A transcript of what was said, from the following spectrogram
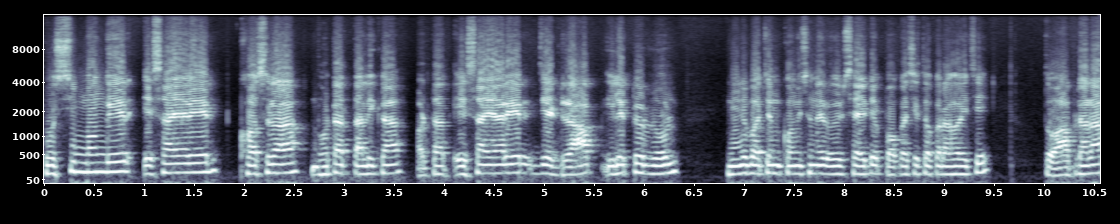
পশ্চিমবঙ্গের এসআইআর এর খসড়া ভোটার তালিকা, অর্থাৎ এসআইআর এর যে ড্রাফট ইলেক্টর রোল নির্বাচন কমিশনের ওয়েবসাইটে প্রকাশিত করা হয়েছে। তো আপনারা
